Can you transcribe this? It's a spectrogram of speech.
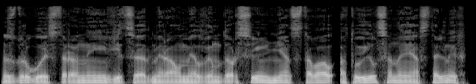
С другой стороны, вице-адмирал Мелвин Дорси не отставал от Уилсона и остальных,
